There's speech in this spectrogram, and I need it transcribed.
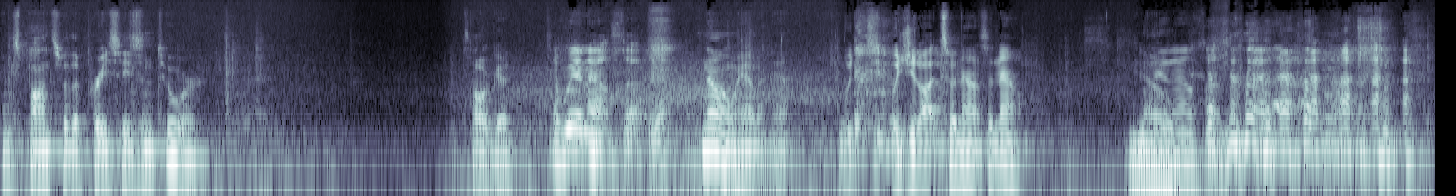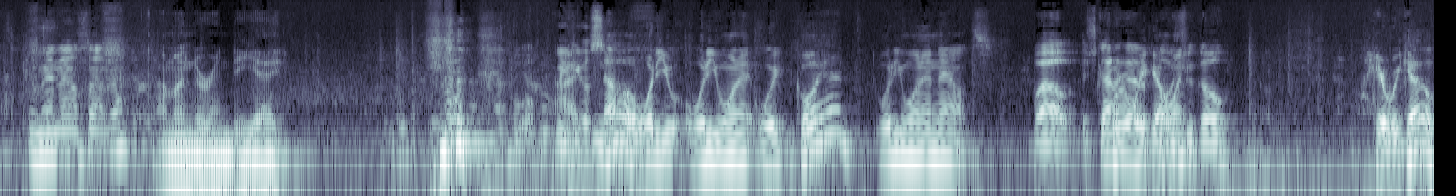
And sponsor the preseason tour. It's all good. Have we announced that yet? No, we haven't yet. Would you, would you like to announce it now? Can we No, announce that? Can we announce that? I'm under NDA. With I- no, what do you what do you want to go ahead? What do you want to announce? Well, it's going to Where go are to we going? Portugal. Here we go.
